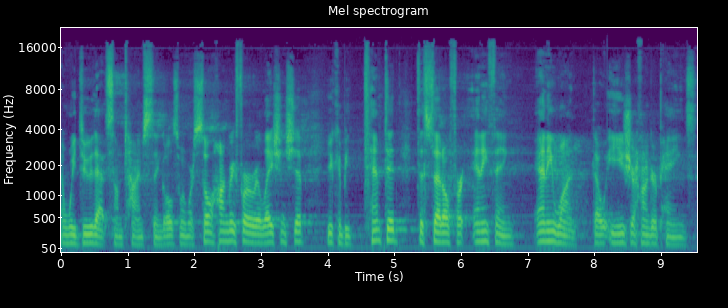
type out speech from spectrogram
And we do that sometimes, singles. When we're so hungry for a relationship, you can be tempted to settle for anything, anyone that will ease your hunger pains.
